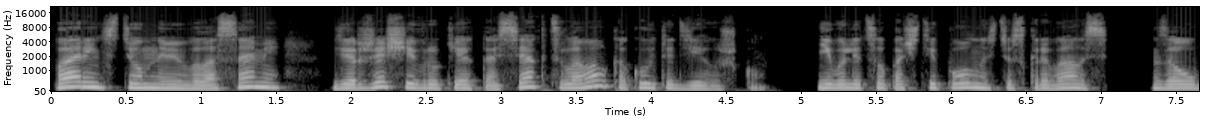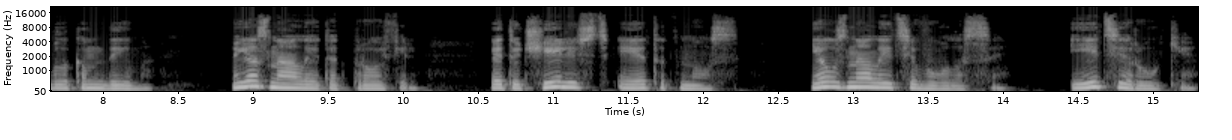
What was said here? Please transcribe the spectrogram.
Парень с темными волосами, держащий в руке косяк, целовал какую-то девушку. Его лицо почти полностью скрывалось за облаком дыма. Но я знала этот профиль, эту челюсть и этот нос. Я узнала эти волосы и эти руки.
